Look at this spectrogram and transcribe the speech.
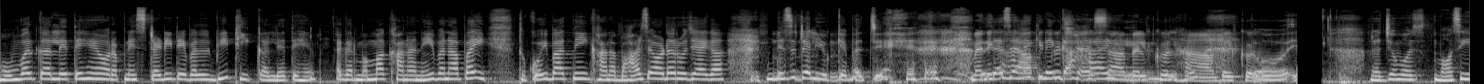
होमवर्क कर लेते हैं और अपने स्टडी टेबल भी ठीक कर लेते हैं। अगर मम्मा खाना नहीं बना पाई तो कोई बात नहीं खाना बाहर से ऑर्डर हो जाएगा। डिजिटल युग के बच्चे। मैंने जैसे कहा कि आपने कुछ कहा ऐसा, बिल्कुल, हाँ, बिल्कुल। तो रज्जो मौसी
